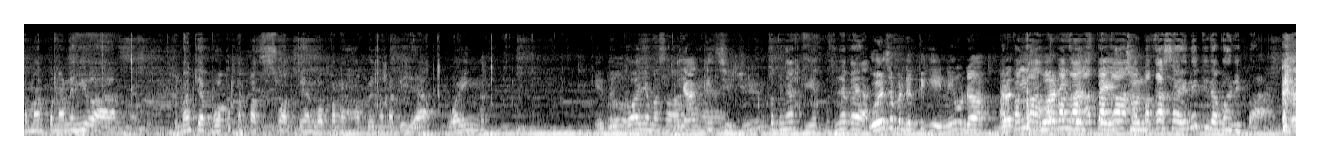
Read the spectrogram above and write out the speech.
teman-temannya hilang. Cuma tiap gua ke tempat sesuatu yang gua pernah lakuin sama dia, gua inget. Itu, Itu aja masalahnya. Penyakit sih. cuy. Itu penyakit. Maksudnya kayak Gue sampai detik ini udah berarti apakah, gua nih apakah, udah stay apakah, tune. apakah saya ini tidak boleh dibantu?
